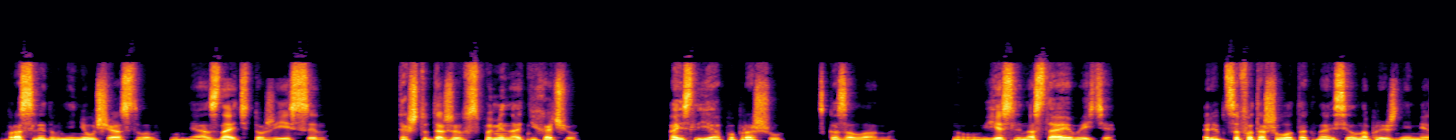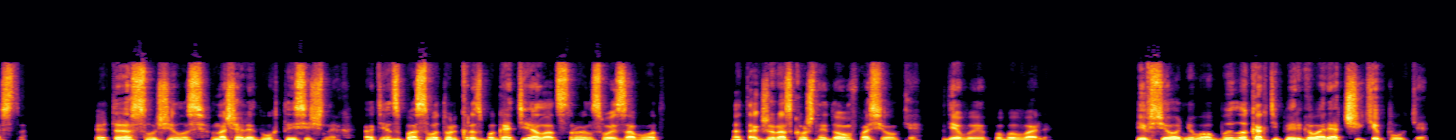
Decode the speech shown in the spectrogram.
в расследовании не участвовал. У меня, знаете, тоже есть сын. Так что даже вспоминать не хочу. А если я попрошу, сказала Анна. Ну, если настаиваете. Репцев отошел от окна и сел на прежнее место. Это случилось в начале двухтысячных. Отец Басова только разбогател, отстроил свой завод, а также роскошный дом в поселке, где вы побывали. И все у него было, как теперь говорят, чики-пуки.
